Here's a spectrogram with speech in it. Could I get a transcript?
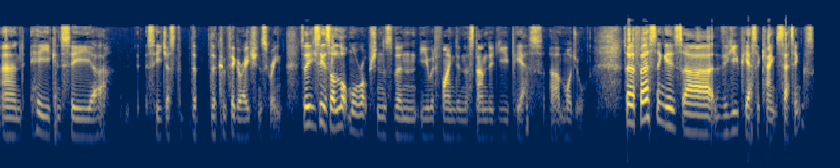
And here you can see uh, see just the, the, the, configuration screen. So you see there's a lot more options than you would find in the standard UPS uh, module. So the first thing is uh, the UPS account settings.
